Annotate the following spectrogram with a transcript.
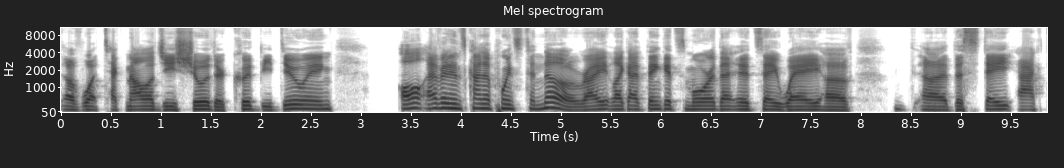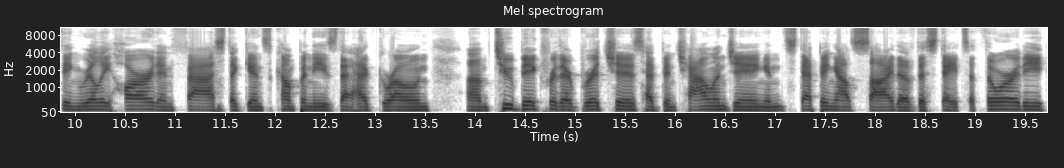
of what technology should or could be doing? All evidence kind of points to no, right? Like I think it's more that it's a way of uh, the state acting really hard and fast against companies that had grown um, too big for their britches, had been challenging and stepping outside of the state's authority.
